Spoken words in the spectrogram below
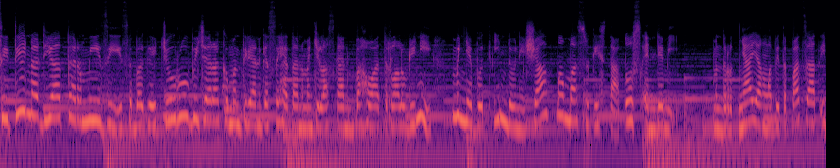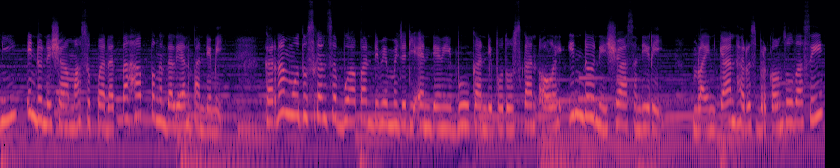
Siti Nadia Termizi sebagai juru bicara Kementerian Kesehatan menjelaskan bahwa terlalu dini menyebut Indonesia memasuki status endemi. Menurutnya yang lebih tepat saat ini Indonesia masuk pada tahap pengendalian pandemi. Karena memutuskan sebuah pandemi menjadi endemi bukan diputuskan oleh Indonesia sendiri, melainkan harus berkonsultasi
